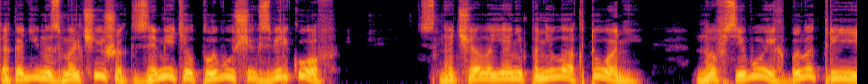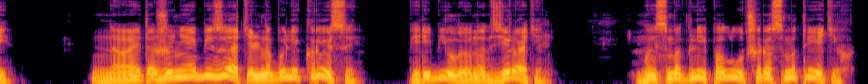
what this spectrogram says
как один из мальчишек заметил плывущих зверьков. Сначала я не поняла, кто они, но всего их было три. Но это же не обязательно были крысы, перебил ее надзиратель. Мы смогли получше рассмотреть их,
